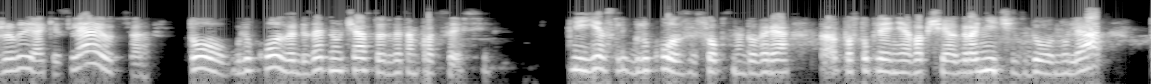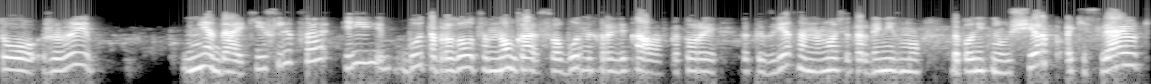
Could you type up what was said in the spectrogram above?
жиры окисляются, то глюкоза обязательно участвует в этом процессе. И если глюкозы, собственно говоря, э, поступление вообще ограничить до нуля, то жиры не докислятся и будет образовываться много свободных радикалов, которые, как известно, наносят организму дополнительный ущерб, окисляют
